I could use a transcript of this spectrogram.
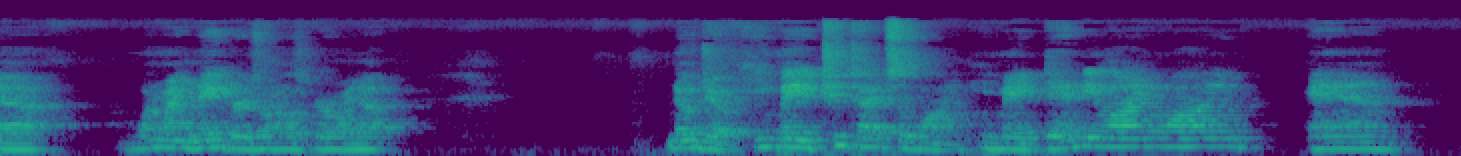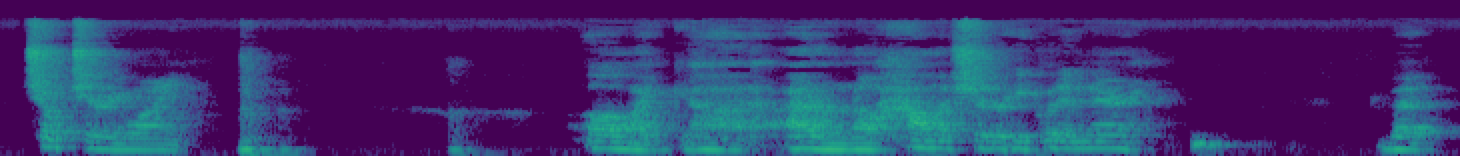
uh, one of my neighbors when I was growing up, no joke, he made two types of wine. He made dandelion wine and choke cherry wine. Oh my God, I don't know how much sugar he put in there, but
